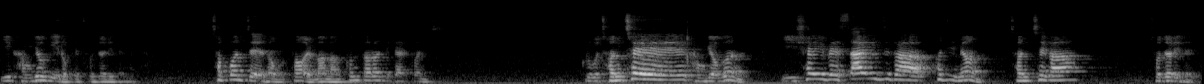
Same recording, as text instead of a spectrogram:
이 간격이 이렇게 조절이 됩니다. 첫 번째에서부터 얼마만큼 떨어지게 할 건지. 그리고 전체의 간격은 이 쉐입의 사이즈가 커지면 전체가 조절이 되죠.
